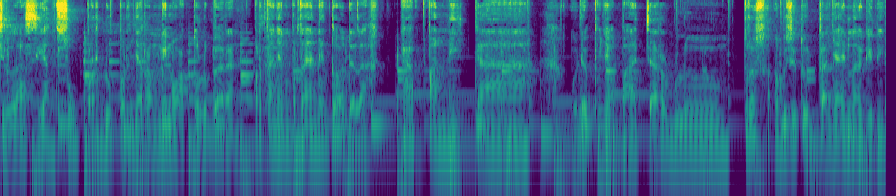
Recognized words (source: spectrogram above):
jelas yang super duper nyeremin waktu lebaran. Pertanyaan-pertanyaan itu adalah kapan nikah? Udah punya pacar belum? Terus abis itu ditanyain lagi nih,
